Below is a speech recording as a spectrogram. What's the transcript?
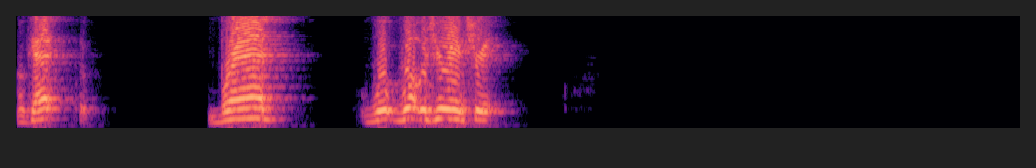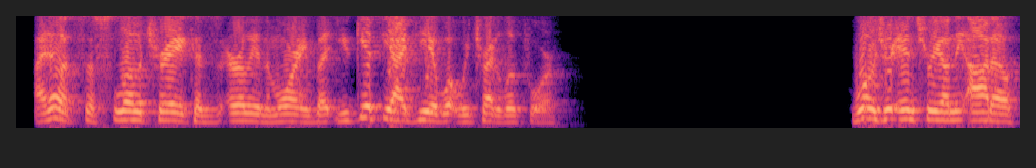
Okay. Brad, what was your entry? I know it's a slow trade because it's early in the morning, but you get the idea of what we try to look for. What was your entry on the auto?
